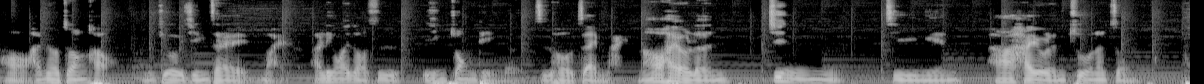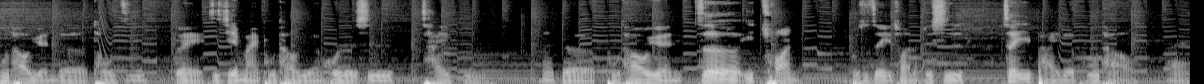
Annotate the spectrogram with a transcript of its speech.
哦，还没有装好，你就已经在买了。啊，另外一种是已经装瓶了之后再买。然后还有人近几年，他还有人做那种葡萄园的投资，对，直接买葡萄园或者是。拆股那个葡萄园这一串，不是这一串的，就是这一排的葡萄，哎，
